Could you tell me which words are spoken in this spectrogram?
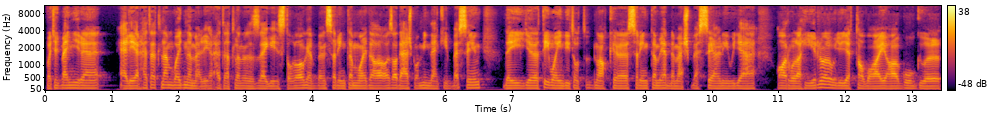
vagy hogy mennyire elérhetetlen, vagy nem elérhetetlen ez az egész dolog. Ebben szerintem majd az adásban mindenki beszélünk, de így témaindítottnak szerintem érdemes beszélni ugye arról a hírről, hogy ugye tavaly a Google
